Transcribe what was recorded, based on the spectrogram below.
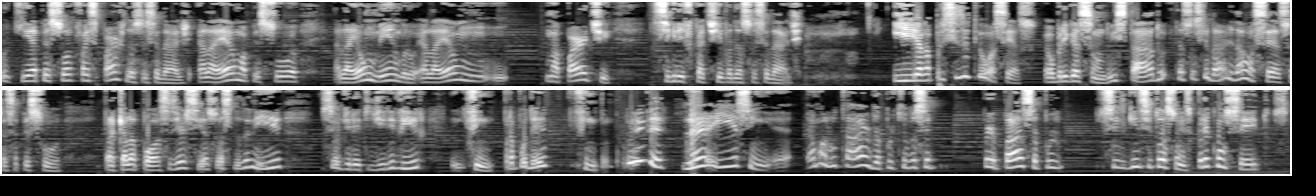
Porque a pessoa faz parte da sociedade. Ela é uma pessoa, ela é um membro, ela é um, uma parte significativa da sociedade. E ela precisa ter o acesso. É obrigação do Estado e da sociedade dar o acesso a essa pessoa, para que ela possa exercer a sua cidadania, o seu direito de ir e vir, enfim, para poder, enfim, poder viver, né? E assim, é uma luta árdua porque você perpassa por seguintes situações: preconceitos,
